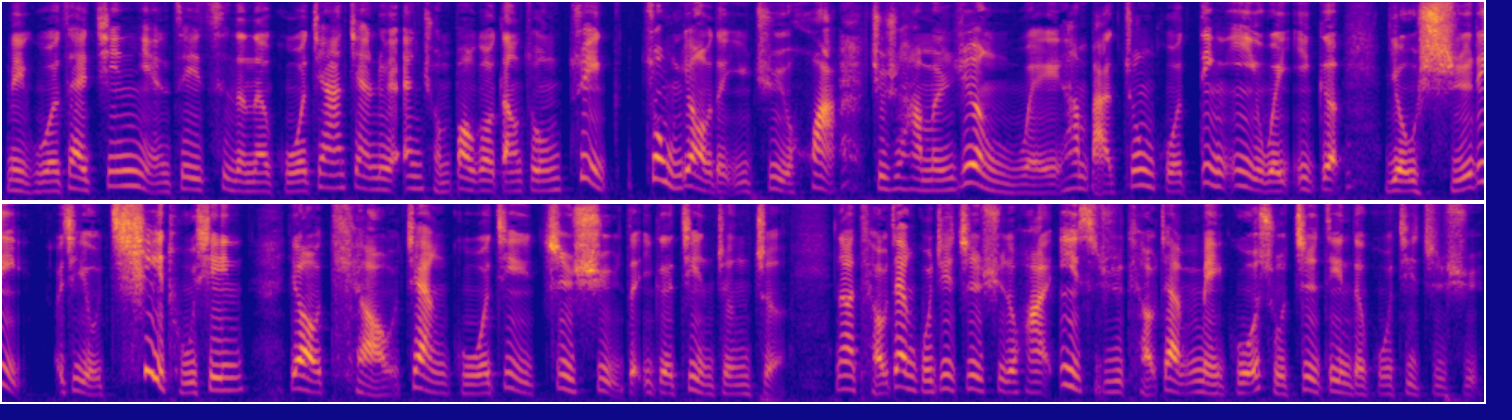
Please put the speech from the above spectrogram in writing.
美国在今年这一次的呢国家战略安全报告当中最重要的一句话，就是他们认为他们把中国定义为一个有实力。而且有企图心要挑战国际秩序的一个竞争者。那挑战国际秩序的话，意思就是挑战美国所制定的国际秩序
